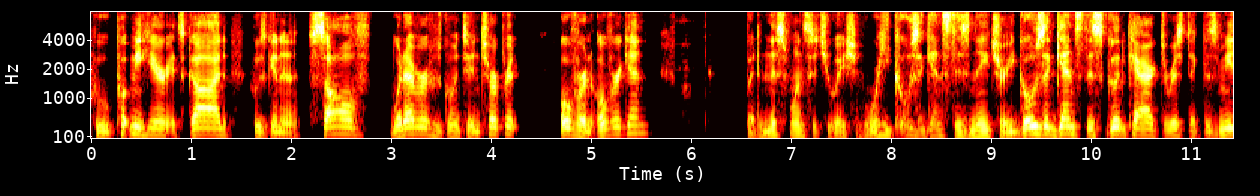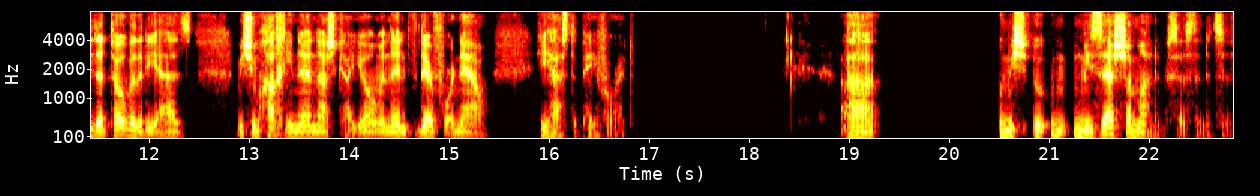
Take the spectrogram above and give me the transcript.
who put me here, it's God who's going to solve whatever, who's going to interpret over and over again. But in this one situation where he goes against his nature, he goes against this good characteristic, this midah tova that he has, mishum nash kayom, and then therefore now he has to pay for it. Uh, shamanu says the Netziv,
